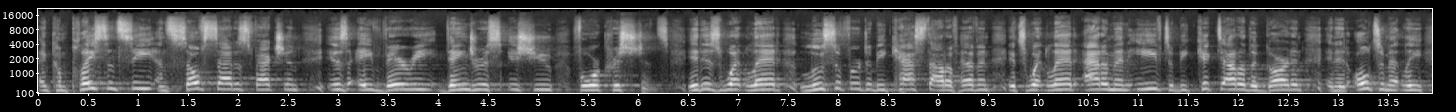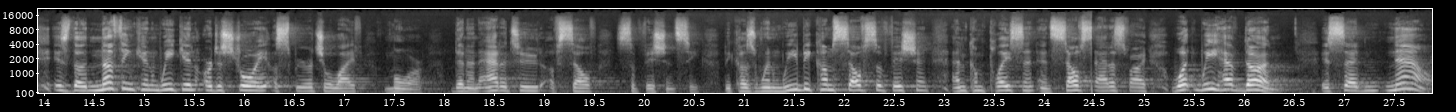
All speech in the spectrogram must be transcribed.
And complacency and self satisfaction is a very dangerous issue for Christians. It is what led Lucifer to be cast out of heaven, it's what led Adam and Eve to be kicked out of the garden, and it ultimately is the nothing can weaken or destroy a spiritual life more than an attitude of self sufficiency. Because when we become self sufficient and complacent and self satisfied, what we have done is said, now,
